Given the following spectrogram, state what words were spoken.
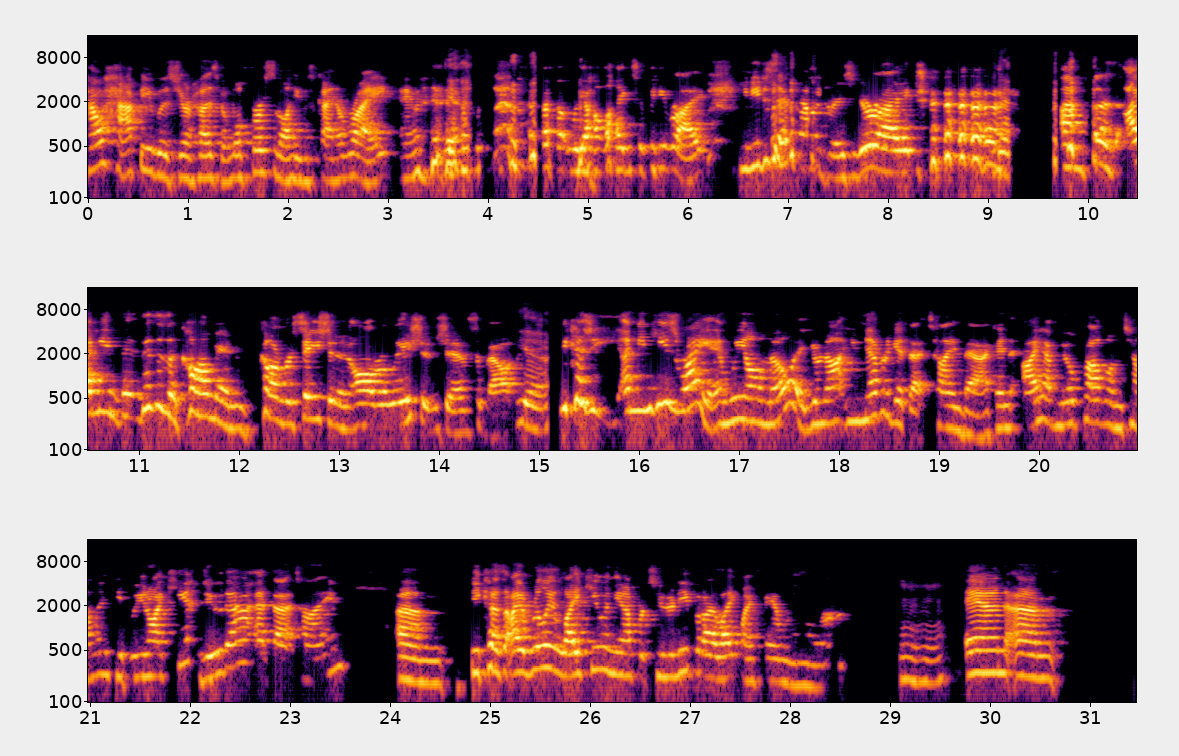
how happy was your husband? Well, first of all, he was kind of right, and yeah. we all like to be right. You need to set boundaries. You're right. yeah. um, I mean, th- this is a common conversation in all relationships about yeah. Because I mean, he's right, and we all know it. You're not, you never get that time back, and I have no problem telling people, you know, I can't do that at that time um, because I really like you and the opportunity, but I like my family more. Mm-hmm. And um,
